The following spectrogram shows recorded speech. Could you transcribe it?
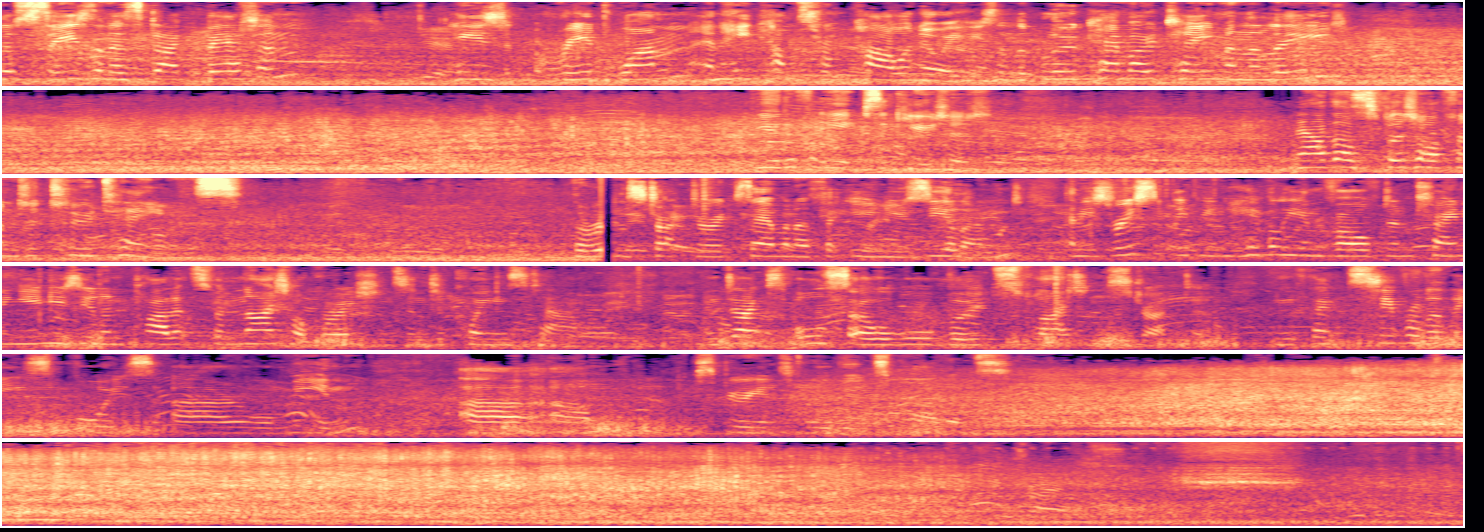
this season is Doug Batten. He's red one and he comes from Pauanui. He's in the blue camo team in the lead. Beautifully executed. Now they'll split off into two teams the instructor examiner for Air New Zealand, and he's recently been heavily involved in training Air New Zealand pilots for night operations into Queenstown. And Doug's also a Warbirds flight instructor. In fact, several of these boys are, or men, are um, experienced Warbirds pilots.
